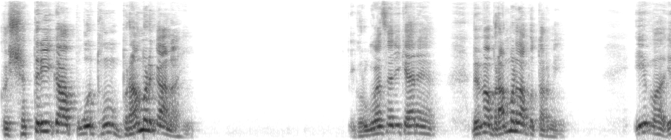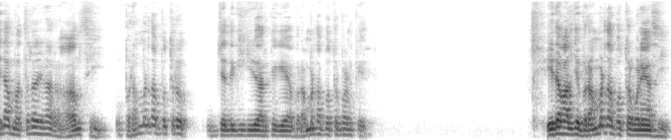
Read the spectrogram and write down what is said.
ਕੁਛਤਰੀ ਕਾ ਪੂਤ ਹੂੰ, ਬ੍ਰਾਹਮਣ ਕਾ ਨਹੀਂ। ਇਹ ਗੁਰੂ ਗੋਬਿੰਦ ਸਾਹਿਬ ਜੀ ਕਹਿ ਰਹੇ ਆ ਵੀ ਮੈਂ ਬ੍ਰਾਹਮਣ ਦਾ ਪੁੱਤਰ ਨਹੀਂ ਇਹ ਇਹਦਾ ਮਤਲਬ ਜਿਹੜਾ ਰਾਮ ਸੀ ਉਹ ਬ੍ਰਾਹਮਣ ਦਾ ਪੁੱਤਰ ਜ਼ਿੰਦਗੀ ਗੁਜ਼ਾਰ ਕੇ ਗਿਆ ਬ੍ਰਾਹਮਣ ਦਾ ਪੁੱਤਰ ਬਣ ਕੇ ਇਹਦਾ ਮਤਲਬ ਜੇ ਬ੍ਰਾਹਮਣ ਦਾ ਪੁੱਤਰ ਬਣਿਆ ਸੀ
